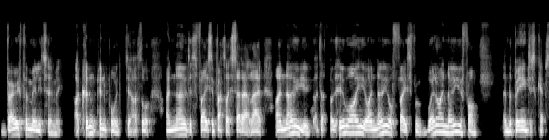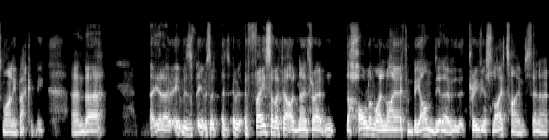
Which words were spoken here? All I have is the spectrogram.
very familiar to me. I couldn't pinpoint it. I thought, I know this face. In fact, I said out loud, I know you. Who are you? I know your face from where do I know you from? And the being just kept smiling back at me. And uh, you know, it was it was a, a, a, face that I felt I'd known throughout the whole of my life and beyond. You know, previous lifetimes. You know,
